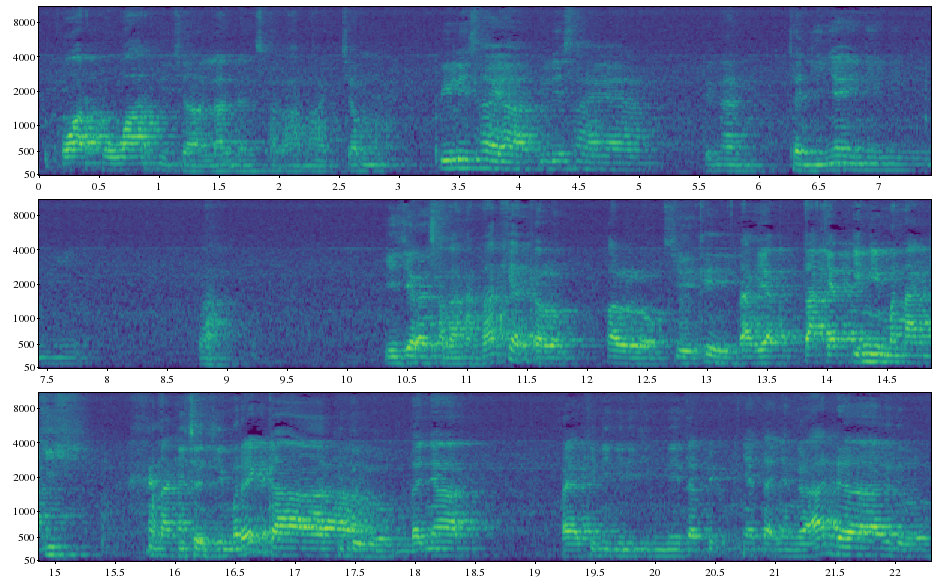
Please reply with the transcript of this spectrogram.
keluar-keluar di jalan dan segala macam pilih saya pilih saya dengan janjinya ini ini ini lah ya jangan salahkan rakyat kalau kalau si Oke. rakyat rakyat ini menagih menagih janji mereka gitu loh katanya kayak gini gini gini tapi kenyataannya nggak ada gitu loh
